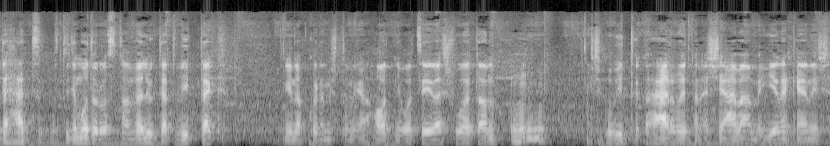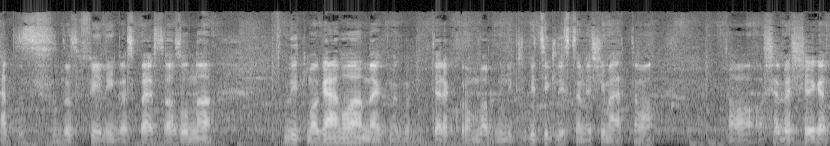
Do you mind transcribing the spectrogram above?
De hát ott ugye motoroztam velük, tehát vittek, én akkor nem is tudom, ilyen 6-8 éves voltam, hm, és akkor vittek a 350-es jáván, meg ilyeneken, és hát az, az a feeling az persze azonnal vitt magával, meg, meg gyerekkoromban mindig is bicikliztem, és imádtam a, a, a sebességet,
